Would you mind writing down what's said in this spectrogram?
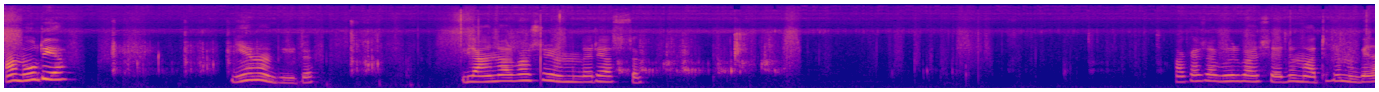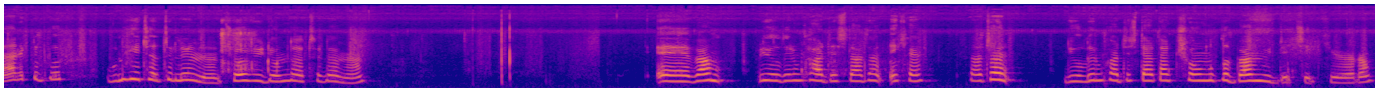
Aa ne oldu ya? Niye hemen büyüdü? Bilenler varsa yorumları yazsın. Arkadaşlar bunu ben söyledim hatırlamıyorum. Genellikle bu bunu hiç hatırlamıyorum. Çoğu videomda hatırlamıyorum. Ee, ben Yıldırım kardeşlerden Eken. Zaten Yıldırım kardeşlerden çoğunlukla ben video çekiyorum.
